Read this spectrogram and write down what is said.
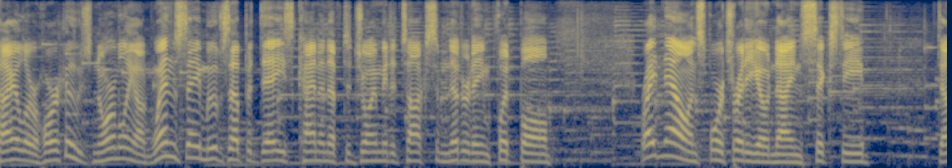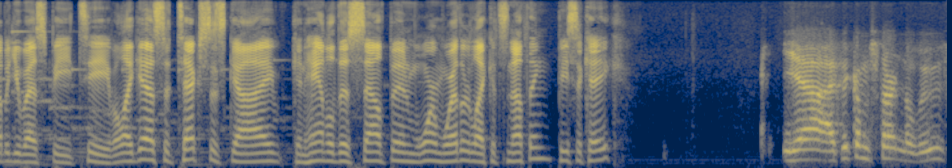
Tyler Horka, who's normally on Wednesday, moves up a day. He's kind enough to join me to talk some Notre Dame football right now on Sports Radio 960 WSBT. Well, I guess a Texas guy can handle this South Bend warm weather like it's nothing. Piece of cake. Yeah, I think I'm starting to lose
